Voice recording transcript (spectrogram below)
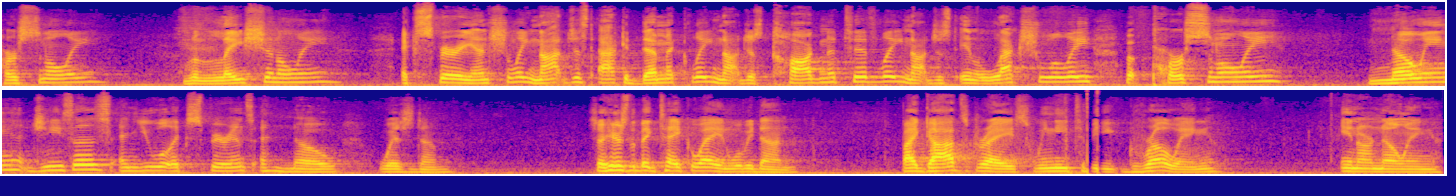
personally, relationally, experientially, not just academically, not just cognitively, not just intellectually, but personally, knowing Jesus, and you will experience and know wisdom. So here's the big takeaway, and we'll be done. By God's grace, we need to be growing in our knowing.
